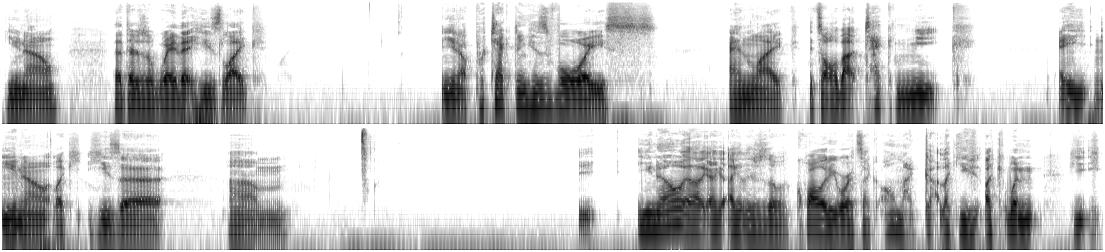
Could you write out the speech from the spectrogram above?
You know, that there's a way that he's like, you know, protecting his voice, and like it's all about technique. He- You know, like he's a, um, you know, like, like, there's a quality where it's like, oh my god, like you like when he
